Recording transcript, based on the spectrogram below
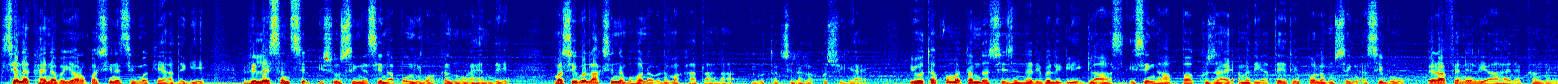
ꯁꯦꯟꯅ ꯈꯥꯏꯅꯕ ꯌꯥꯎꯔꯛꯄ ꯑꯁꯤꯅꯆꯤꯡꯕ ꯀꯌꯥꯗꯒꯤ ꯔꯤꯂꯦꯁꯟꯁꯤꯞ ꯏꯁꯨꯁꯤꯡ ꯑꯁꯤꯅ ꯄꯨꯛꯅꯤꯡ ꯋꯥꯈꯜ ꯅꯨꯡꯉꯥꯏꯍꯟꯗꯦ ꯃꯁꯤꯕꯨ ꯂꯥꯛꯁꯤꯟꯅꯕ ꯍꯣꯠꯅꯕꯗ ꯃꯈꯥ ꯇꯥꯅ ꯌꯨ ꯊꯛꯆꯤꯜꯍꯜꯂꯛꯄꯁꯨ ꯌꯥꯏ ꯌꯨ ꯊꯛꯄ ꯃꯇꯝꯗ ꯁꯤꯖꯤꯟꯅꯔꯤꯕ ꯂꯤꯛꯂꯤ ꯒ꯭ꯂꯥꯁ ꯏꯁꯤꯡ ꯍꯥꯞꯄ ꯈꯨꯖꯥꯏ ꯑꯃꯗꯤ ꯑꯇꯩ ꯑꯇꯩ ꯄꯣꯠꯂꯝꯁꯤꯡ ꯑꯁꯤꯕꯨ ꯄꯦꯔꯥꯐꯦꯅꯦꯂꯤꯌꯥ ꯍꯥꯏꯅ ꯈꯪꯅꯩ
